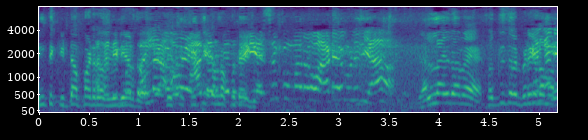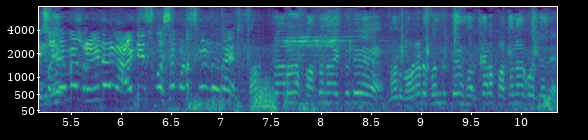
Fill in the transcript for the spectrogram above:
ಎಂಟು ಕಿಡ್ನಾಪ್ ಮಾಡಿರೋ ವಿಡಿಯೋ ಫುಟೇಜ್ ಎಲ್ಲ ಇದಾವೆ. ಸದ್ಯದಲ್ಲಿ ಬಿಡುಗಡೆ ಸರ್ಕಾರ ಪತನ ಆಯ್ತದೆ ನಾನು ಹೊರಗಡೆ ಬಂದಿರ್ತೇನೆ ಸರ್ಕಾರ ಪತನ ಆಗೋಯ್ತದೆ.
